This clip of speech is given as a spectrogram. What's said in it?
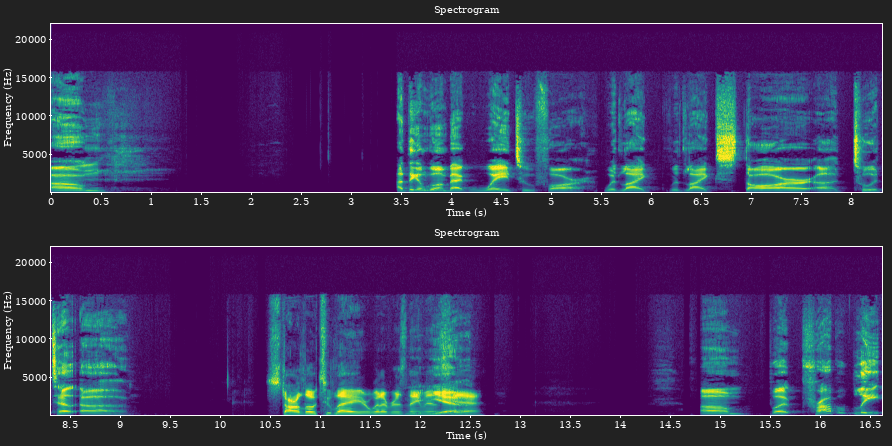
Um I think I'm going back way too far with like with like star uh to a tel- uh Starlo Tule or whatever his name is. yeah. yeah. Um, but probably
